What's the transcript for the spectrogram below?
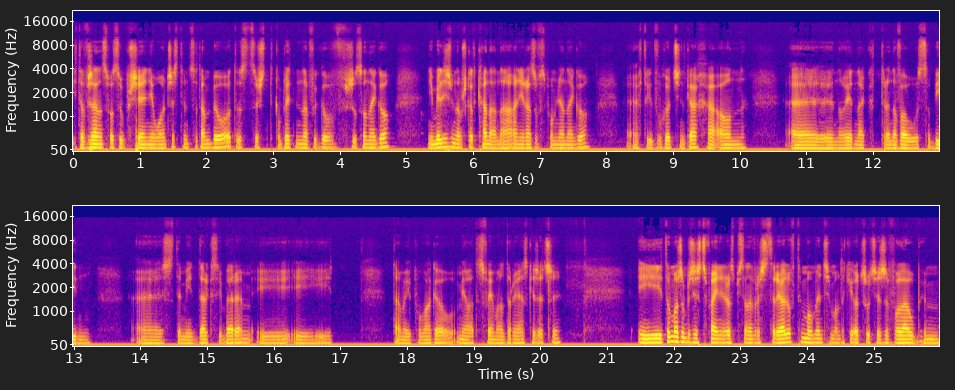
i to w żaden sposób się nie łączy z tym, co tam było, to jest coś kompletnie nowego wrzuconego. Nie mieliśmy na przykład Kanana ani razu wspomnianego e, w tych dwóch odcinkach, a on no jednak trenował Sabin e, z tymi Darksaberem i, i tam jej pomagał, miała te swoje maldoriańskie rzeczy. I to może być jeszcze fajnie rozpisane wreszcie serialu. W tym momencie mam takie odczucie, że wolałbym,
